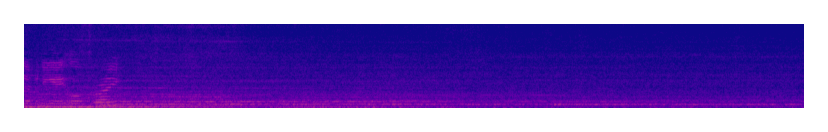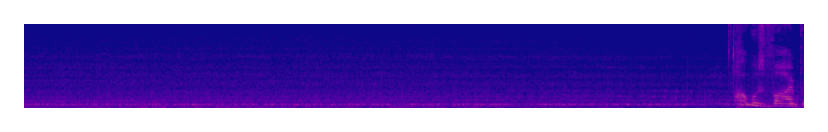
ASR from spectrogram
7803. That was vibrant.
